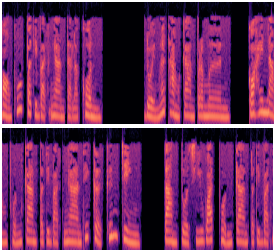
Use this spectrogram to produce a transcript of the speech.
ของผู้ปฏิบัติงานแต่ละคน โดยเมื่อทำการประเมิน ก็ให้นำผลการปฏิบัติงานที่เกิดขึ้นจริง ตามตัวชี้วัดผลการปฏิบัติ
